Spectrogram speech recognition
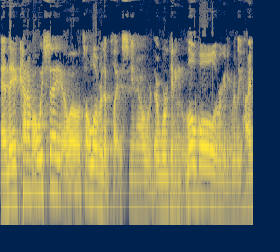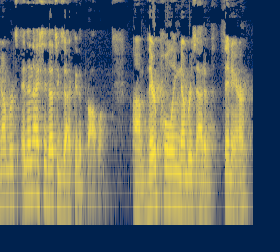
and they kind of always say, oh, well, it's all over the place. You know, we're getting lowball, we're getting really high numbers. And then I say that's exactly the problem. Um, they're pulling numbers out of thin air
